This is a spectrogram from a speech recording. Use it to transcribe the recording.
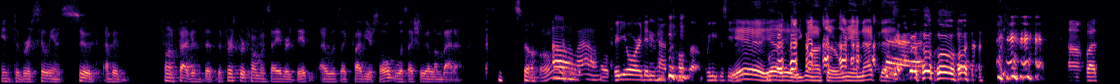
into Brazilian zouk. I mean, fun fact is that the first performance I ever did, I was like five years old, was actually a lambada. so oh, oh wow, oh, video or didn't happen. Hold up, we need to see. Yeah, this. yeah, yeah. You're gonna have to reenact that. uh, but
